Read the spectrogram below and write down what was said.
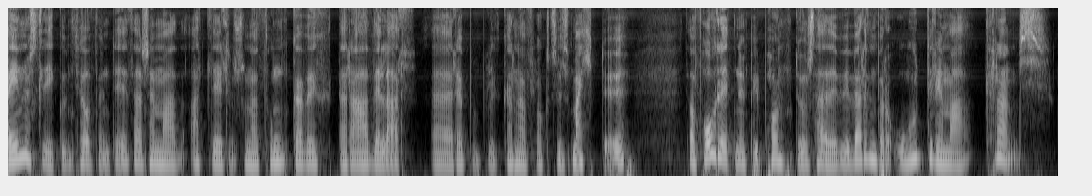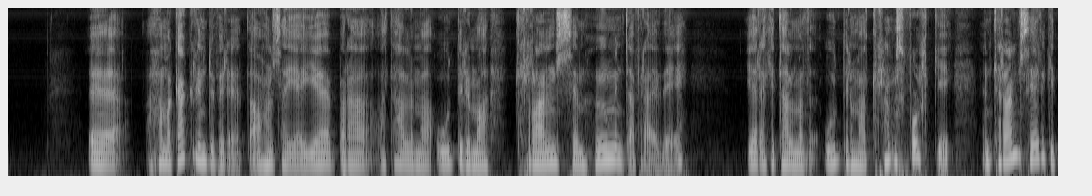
einu slíkum þjóðfundi þar sem að allir svona þungavíktar aðilar uh, republikana flokksins mættu þá fór einn upp í pontu og sagði við verðum bara útrýma trans. Uh, hann var gaggrindu fyrir þetta og hann sagði ég er bara að tala um að útrýma trans sem hugmyndafræði. Ég er ekki að tala um að útrýma trans fólki en trans er ekki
